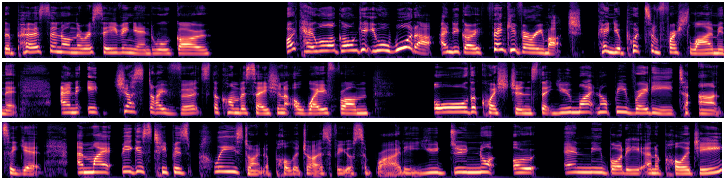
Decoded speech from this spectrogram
the person on the receiving end will go, Okay, well, I'll go and get you a water. And you go, Thank you very much. Can you put some fresh lime in it? And it just diverts the conversation away from all the questions that you might not be ready to answer yet. And my biggest tip is please don't apologize for your sobriety. You do not owe anybody an apology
